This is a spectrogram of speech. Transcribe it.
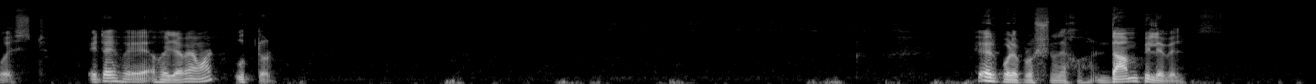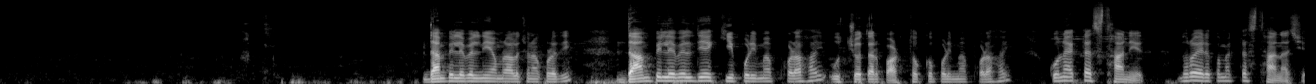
ওয়েস্ট এটাই হয়ে হয়ে যাবে আমার উত্তর। এরপরে প্রশ্ন দেখো, ডাম্পি লেভেল। ডাম্পি লেভেল নিয়ে আমরা আলোচনা করে দিই। ডাম্পি লেভেল দিয়ে কি পরিমাপ করা হয়? উচ্চতার পার্থক্য পরিমাপ করা হয়। কোনো একটা স্থানের, ধরো এরকম একটা স্থান আছে।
